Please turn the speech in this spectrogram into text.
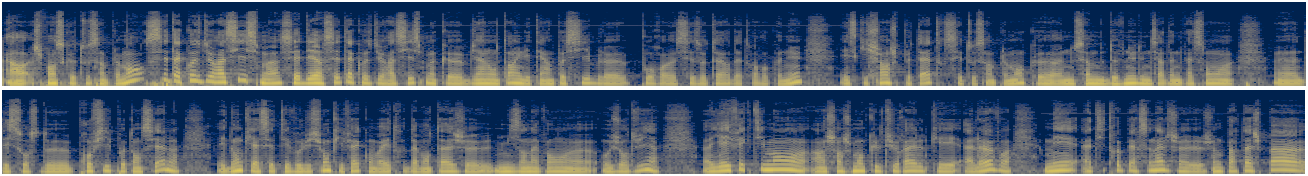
Alors, je pense que tout simplement, c'est à cause du racisme. C'est-à-dire, c'est à cause du racisme que bien longtemps, il était impossible pour euh, ces auteurs d'être reconnus. Et ce qui change peut-être, c'est tout simplement que euh, nous sommes devenus d'une certaine façon euh, des sources de profit potentiels. Et donc, il y a cette évolution qui fait qu'on va être davantage mis en avant aujourd'hui. Il y a effectivement un changement culturel qui est à l'œuvre, mais à titre personnel, je, ne partage pas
